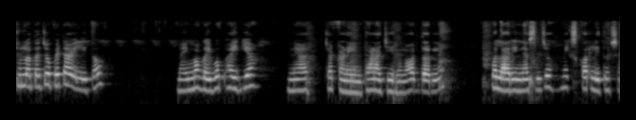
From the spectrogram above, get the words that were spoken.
ચૂલો તો જો પેટાવી લીધો. નહીં મગઈ બફાઈ ગયા. ને આ ચટણી ધાણા જીરું ને હળદર ને પલારીને અસલ જો મિક્સ કરી લીધું છે.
